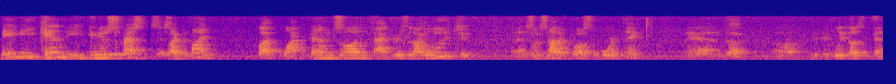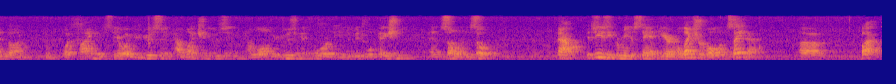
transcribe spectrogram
may be, can be immunosuppressants, as I've defined them. But a lot depends on factors that I've alluded to. And so it's not a cross the board thing. And uh, uh, it it really does depend on what kind of steroid you're using, how much you're using, how long you're using it for, the individual patient, and so on and so forth. Now, it's easy for me to stand here in a lecture hall and say that. Uh, But,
